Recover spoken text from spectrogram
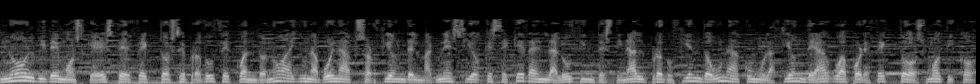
No olvidemos que este efecto se produce cuando no hay una buena absorción del magnesio que se queda en la luz intestinal produciendo una acumulación de agua por efecto osmótico,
